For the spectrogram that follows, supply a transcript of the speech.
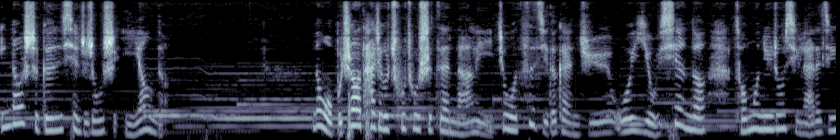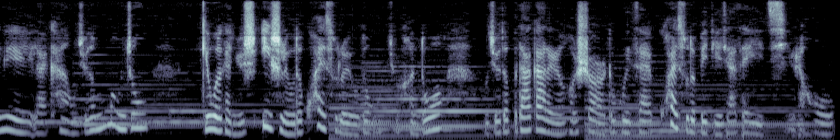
应当是跟现实中是一样的。那我不知道它这个出处是在哪里。就我自己的感觉，我有限的从梦境中醒来的经历来看，我觉得梦中。给我的感觉是意识流的快速的流动，就很多我觉得不搭嘎的人和事儿都会在快速的被叠加在一起，然后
